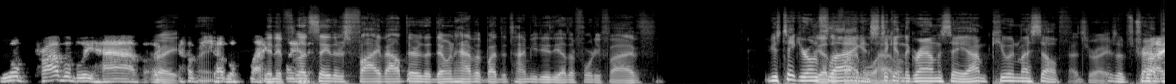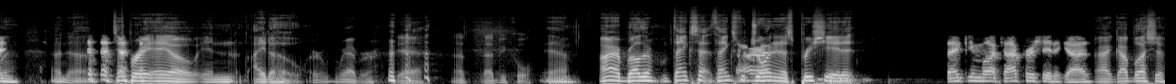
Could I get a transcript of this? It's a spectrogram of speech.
we'll probably have a, Right, a right. shovel flag. and if planted. let's say there's five out there that don't have it, by the time you do the other 45, You just take your own The flag and stick it in the ground and say, "I'm queuing myself." that's right. There's a traveling a, uh temporary AO in Idaho or wherever. yeah, that, that'd be cool. yeah. All right, brother. Thanks. Thanks for All right. joining us. Appreciate it. Thank you much. I appreciate it, guys. All right. God bless you.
